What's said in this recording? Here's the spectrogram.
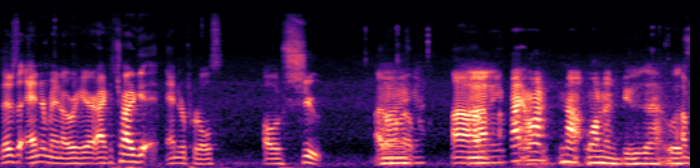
There's an Enderman over here. I could try to get Ender pearls. Oh shoot! I don't Oh, know. Um, uh, you might want not want to do that with I'm,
